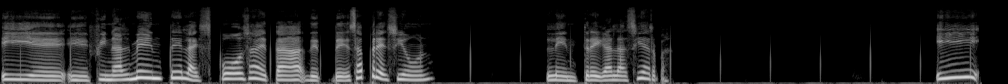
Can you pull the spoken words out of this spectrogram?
Y eh, eh, finalmente la esposa de, de, esa presión le entrega a la sierva. Y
